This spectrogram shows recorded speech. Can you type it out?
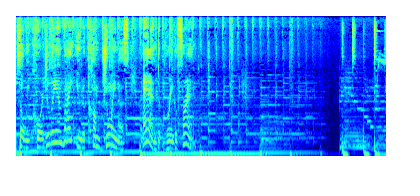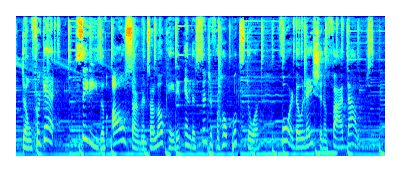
So we cordially invite you to come join us and bring a friend. Don't forget, CDs of all sermons are located in the Center for Hope bookstore for a donation of $5.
